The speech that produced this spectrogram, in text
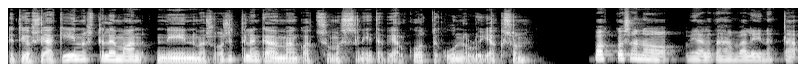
että jos jää kiinnostelemaan, niin mä suosittelen käymään katsomassa niitä vielä, kun olette kuunnellut jakson. Pakko sanoa vielä tähän väliin, että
